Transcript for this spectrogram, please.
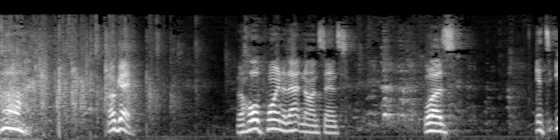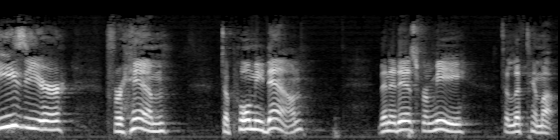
Ah. Okay. The whole point of that nonsense was it's easier for him to pull me down than it is for me to lift him up.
